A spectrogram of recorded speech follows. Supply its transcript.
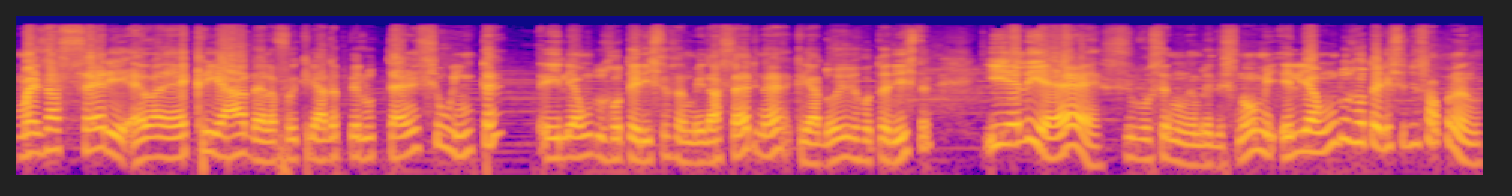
Mas a série, ela é criada, ela foi criada pelo Terence Winter, ele é um dos roteiristas também da série, né? Criador e roteirista. E ele é, se você não lembra desse nome, ele é um dos roteiristas de Sopranos.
